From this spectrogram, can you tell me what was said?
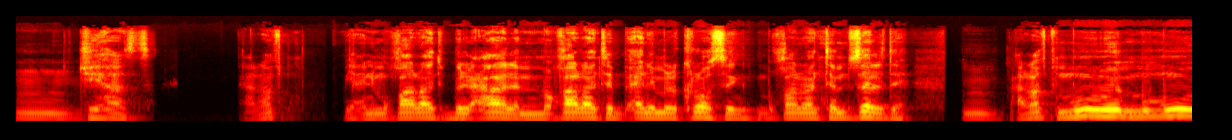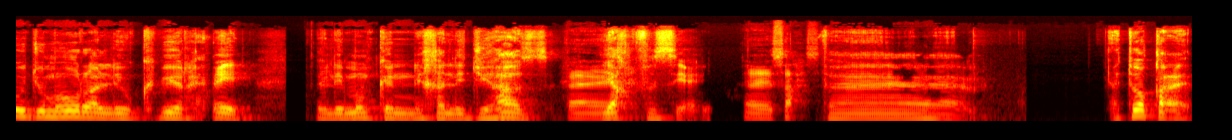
الجهاز عرفت؟ يعني مقارنة بالعالم مقارنة بأنيمال كروسنج مقارنة بزلدة مم. عرفت مو مو- جمهوره اللي كبير حيل اللي ممكن يخلي الجهاز إيه يقفز يعني إيه صح صح. ف أتوقع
